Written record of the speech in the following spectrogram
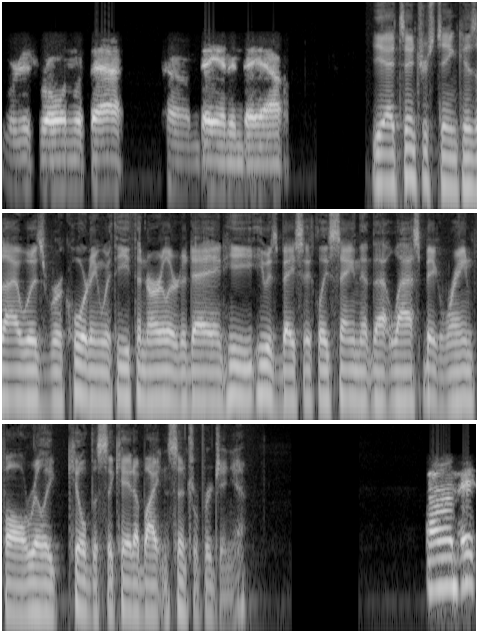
we're just rolling with that um, day in and day out. Yeah, it's interesting because I was recording with Ethan earlier today, and he he was basically saying that that last big rainfall really killed the cicada bite in Central Virginia. Um, it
